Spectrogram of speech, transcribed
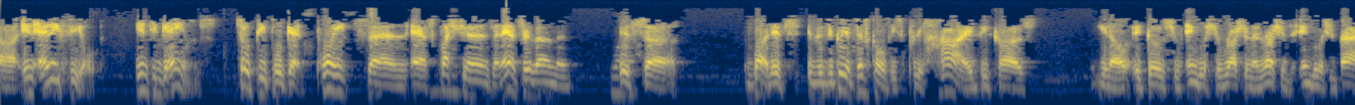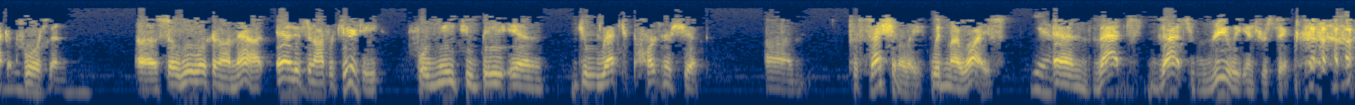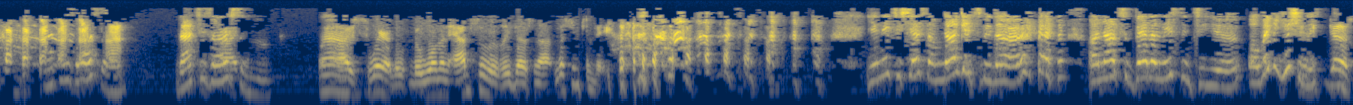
uh, in any field into games. So people get points and ask questions and answer them and wow. it's, uh, but it's, the degree of difficulty is pretty high because, you know, it goes from English to Russian and Russian to English and back and mm-hmm. forth and, uh, so we're working on that and it's an opportunity for me to be in direct partnership, um, professionally with my wife yeah. And that's, that's really interesting. that is awesome. That is awesome. I, wow. I swear the, the woman absolutely does not listen to me. you need to share some nuggets with her on how to better listen to you. Or maybe you should it's just,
